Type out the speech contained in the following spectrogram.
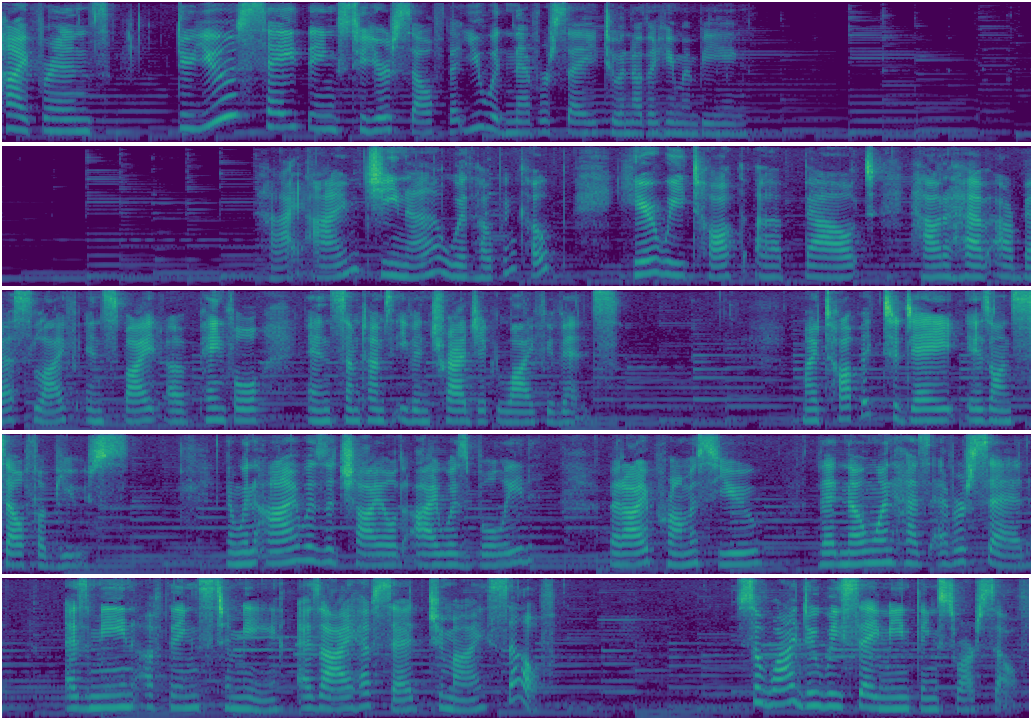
Hi, friends. Do you say things to yourself that you would never say to another human being? Hi, I'm Gina with Hope and Cope. Here we talk about how to have our best life in spite of painful and sometimes even tragic life events. My topic today is on self abuse. And when I was a child, I was bullied, but I promise you that no one has ever said as mean of things to me as I have said to myself. So, why do we say mean things to ourselves?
